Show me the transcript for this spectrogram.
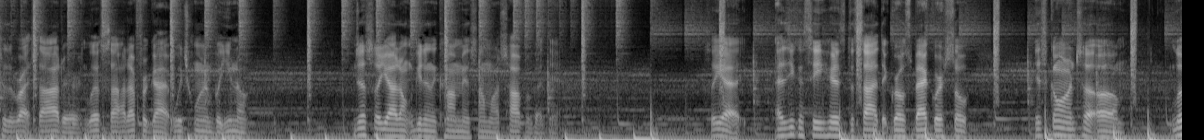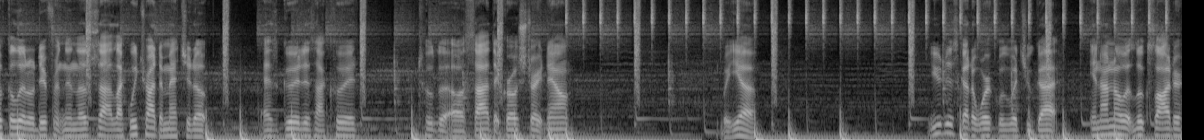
to the right side or left side. I forgot which one, but you know. Just so y'all don't get in the comments on my top about that. So yeah, as you can see, here's the side that grows backwards. So it's going to um, look a little different than the other side. Like we tried to match it up as good as I could to the uh, side that grows straight down. But yeah, you just gotta work with what you got and I know it looks lighter.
